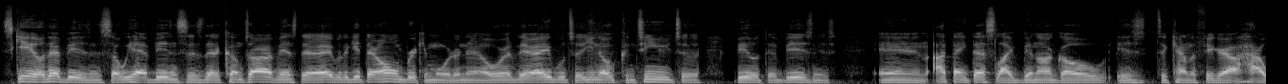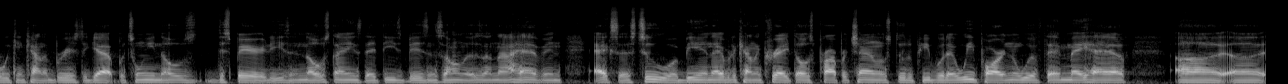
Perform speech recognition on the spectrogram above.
scale their business. So we have businesses that come to our events that are able to get their own brick and mortar now, or they're able to, you know, continue to build their business. And I think that's like been our goal is to kind of figure out how we can kind of bridge the gap between those disparities and those things that these business owners are not having access to or being able to kind of create those proper channels through the people that we partner with that may have uh, uh,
